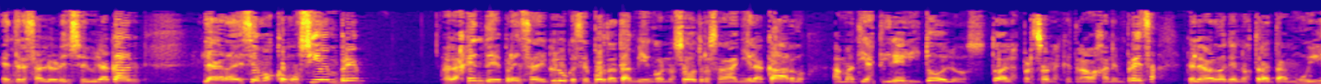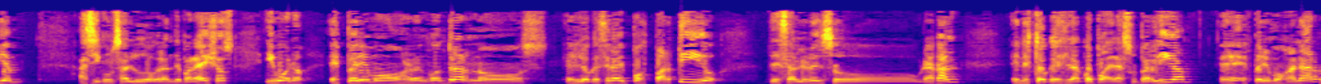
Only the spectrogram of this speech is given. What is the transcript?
entre San Lorenzo y Huracán. Le agradecemos como siempre a la gente de prensa del club que se porta tan bien con nosotros, a Daniela Cardo, a Matías Tirelli y todos los, todas las personas que trabajan en prensa, que la verdad que nos tratan muy bien. Así que un saludo grande para ellos. Y bueno, esperemos reencontrarnos en lo que será el post partido de San Lorenzo Huracán, en esto que es la Copa de la Superliga. Eh, esperemos ganar.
